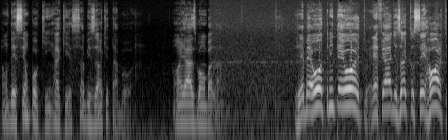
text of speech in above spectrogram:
Vamos descer um pouquinho. Aqui, essa visão aqui tá boa. Olha as bombas lá. GBU 38, FA 18C Hort.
